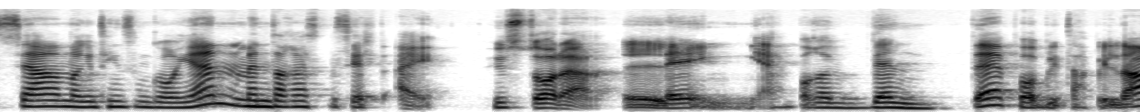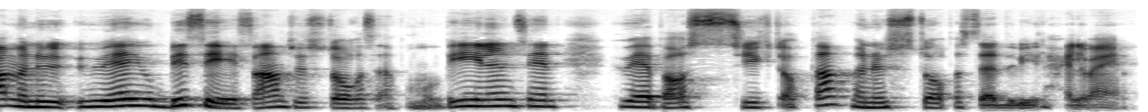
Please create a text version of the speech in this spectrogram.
ser noen ting som går igjen, men det er spesielt ei. Hun står der lenge, bare venter på å bli tatt bilde av. Men hun, hun er jo busy. sant? Hun står og ser på mobilen sin. Hun er bare sykt opptatt, men hun står på stedet hvil hele veien.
